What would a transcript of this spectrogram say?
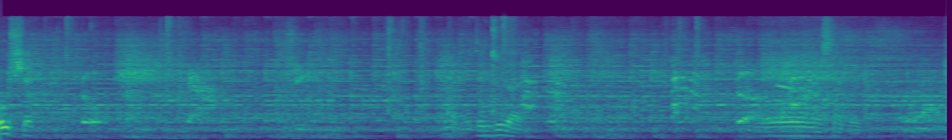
Oh shit. Oh, yeah, I didn't do that. Oh, that's not good.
